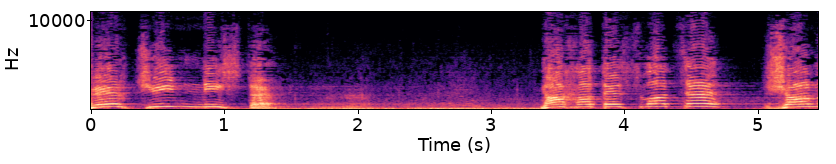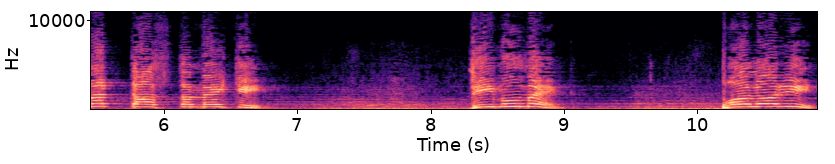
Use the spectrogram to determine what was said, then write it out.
վերջին նիստը նախատեսված է ժամը 11-ին։ Դիմում ենք բոլորին,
